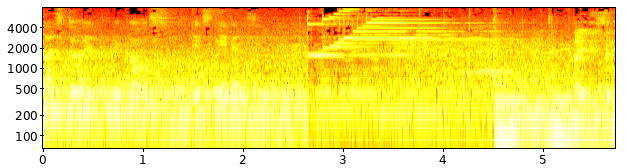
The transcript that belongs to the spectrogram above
let's do it because it's needed. Thank you very much. ladies and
